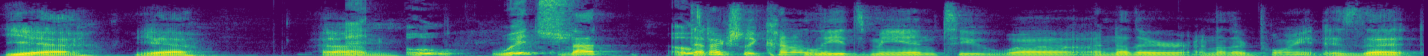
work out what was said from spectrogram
Yeah. Yeah. Um, oh, which that Oh. that actually kind of leads me into uh, another another point is that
